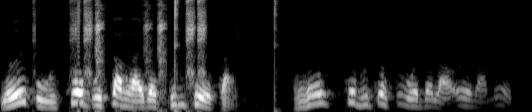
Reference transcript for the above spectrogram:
有一股说不上来的亲切感。哎，这不就是我的老二吗？没有。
